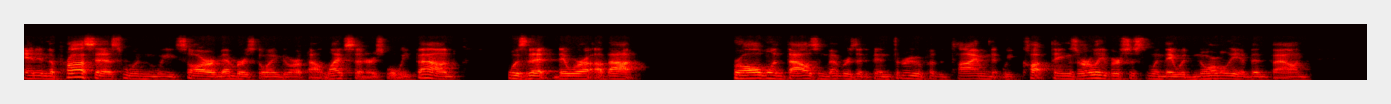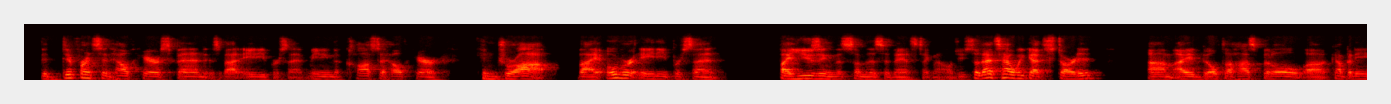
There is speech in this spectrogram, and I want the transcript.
And in the process when we saw our members going to our fountain life centers what we found was that there were about for all 1000 members that had been through for the time that we caught things early versus when they would normally have been found the difference in healthcare spend is about 80% meaning the cost of healthcare can drop by over 80% by using this, some of this advanced technology. So that's how we got started. Um, I had built a hospital uh, company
